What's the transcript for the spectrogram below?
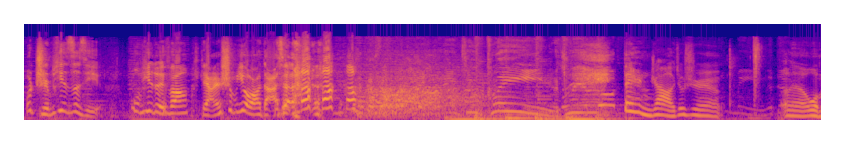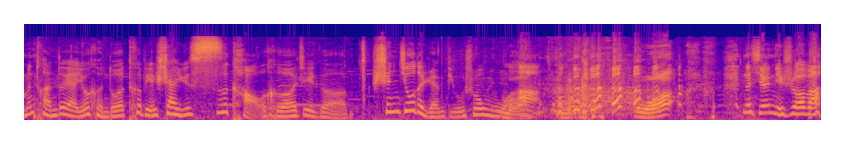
我只 P 自己，不 P 对方，俩人是不是又要打起来？但是你知道，就是。呃，我们团队啊有很多特别善于思考和这个深究的人，比如说我。我。那行，你说吧。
